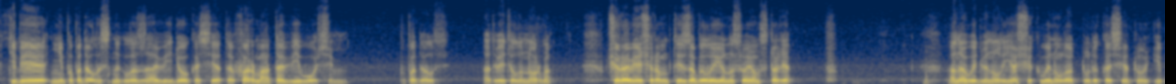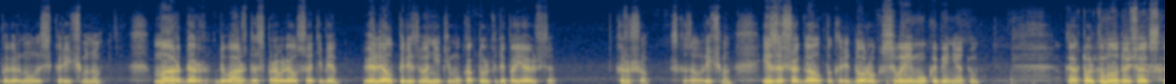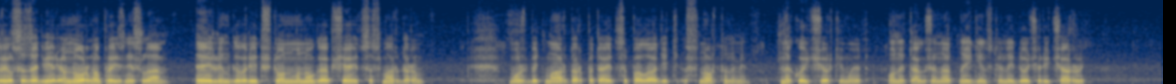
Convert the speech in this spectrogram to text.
Тебе не попадалась на глаза видеокассета формата V8? Попадалась, ответила Норма. Вчера вечером ты забыла ее на своем столе. Она выдвинула ящик, вынула оттуда кассету и повернулась к Ричману. «Мардер дважды справлялся о тебе. Велел перезвонить ему, как только ты появишься». «Хорошо», — сказал Ричмонд и зашагал по коридору к своему кабинету. Как только молодой человек скрылся за дверью, Норма произнесла. «Эйлин говорит, что он много общается с Мардером. Может быть, Мардер пытается поладить с Нортонами? На кой черт ему это? Он и так женат на единственной дочери Чарли».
